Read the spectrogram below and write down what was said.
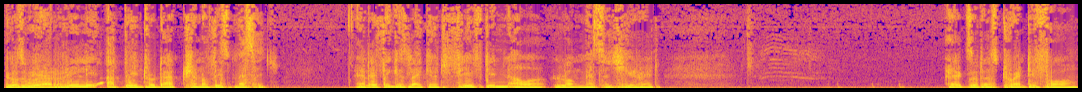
Because we are really at the introduction of this message. And I think it's like a 15 hour long message here, right? Exodus 24,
